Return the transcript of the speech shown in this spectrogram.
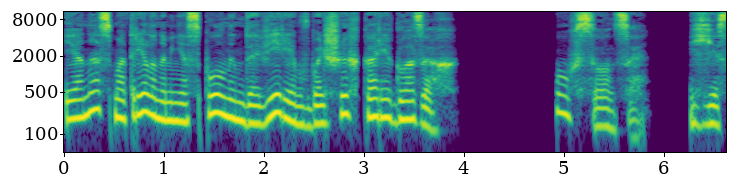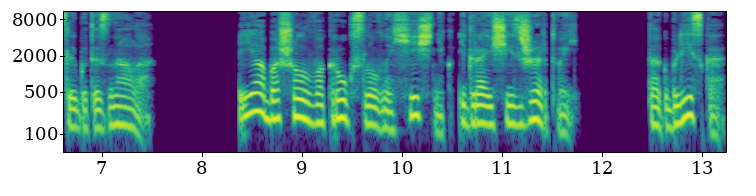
и она смотрела на меня с полным доверием в больших карих глазах. Ох, солнце, если бы ты знала. Я обошел вокруг, словно хищник, играющий с жертвой. Так близко,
